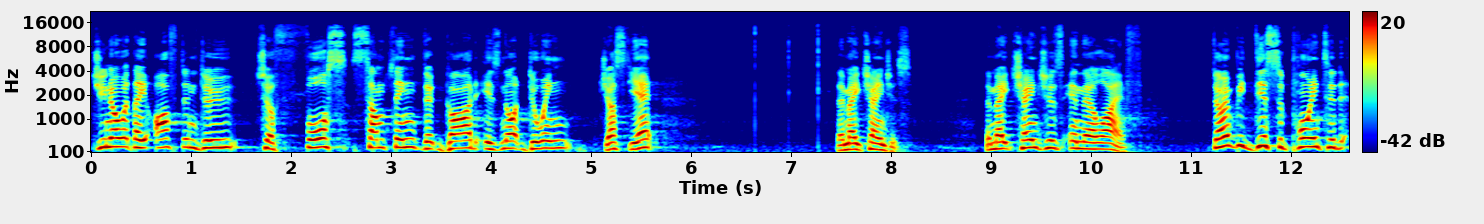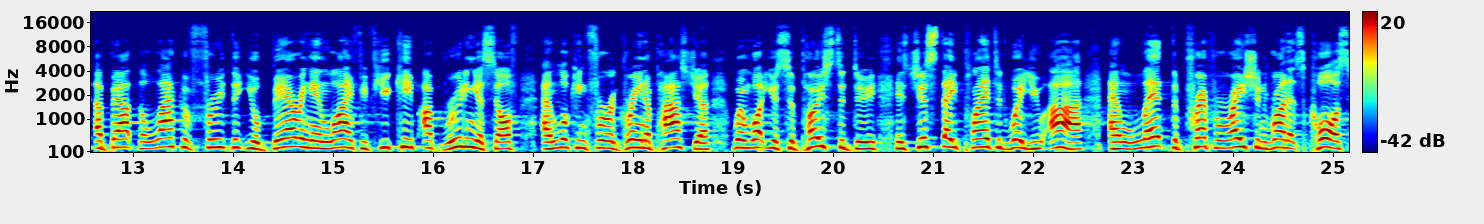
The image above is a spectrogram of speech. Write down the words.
do you know what they often do to force something that God is not doing just yet? They make changes. They make changes in their life. Don't be disappointed about the lack of fruit that you're bearing in life if you keep uprooting yourself and looking for a greener pasture when what you're supposed to do is just stay planted where you are and let the preparation run its course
